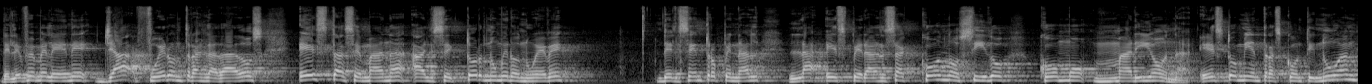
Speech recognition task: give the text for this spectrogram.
del FMLN ya fueron trasladados esta semana al sector número 9 del Centro Penal La Esperanza, conocido como Mariona. Esto mientras continúan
